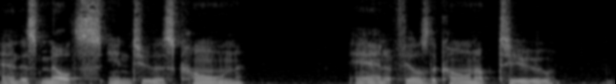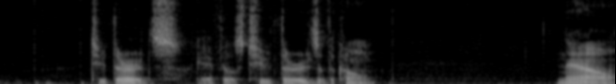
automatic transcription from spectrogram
and this melts into this cone, and it fills the cone up to two thirds. Okay, it fills two thirds of the cone. Now,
